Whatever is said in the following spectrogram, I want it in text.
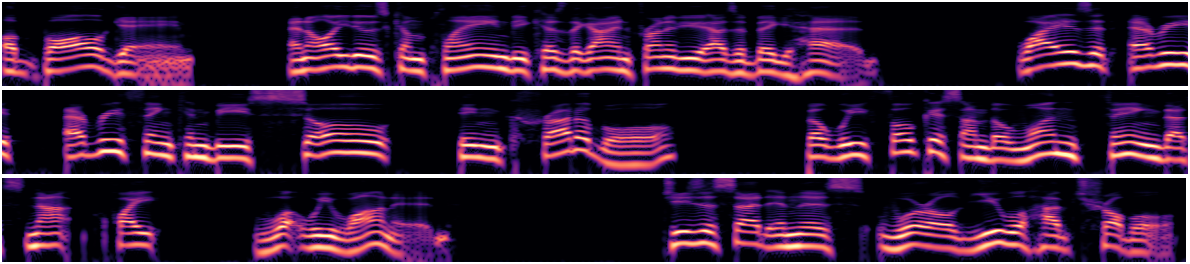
a ball game and all you do is complain because the guy in front of you has a big head? Why is it every everything can be so incredible, but we focus on the one thing that's not quite what we wanted? Jesus said, In this world, you will have trouble.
